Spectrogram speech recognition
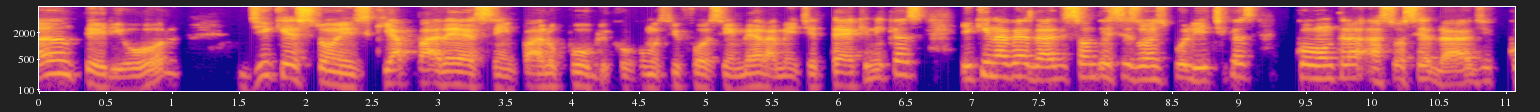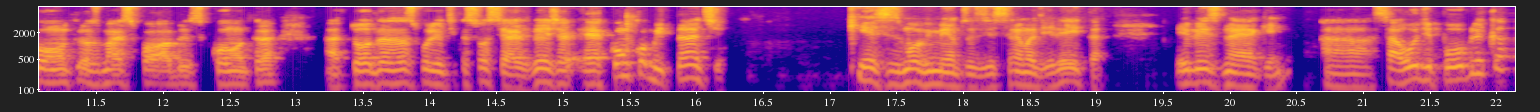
anterior de questões que aparecem para o público como se fossem meramente técnicas e que, na verdade, são decisões políticas contra a sociedade, contra os mais pobres, contra a todas as políticas sociais. Veja, é concomitante que esses movimentos de extrema-direita eles neguem a saúde pública,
